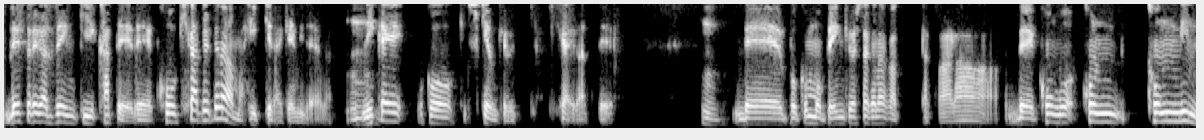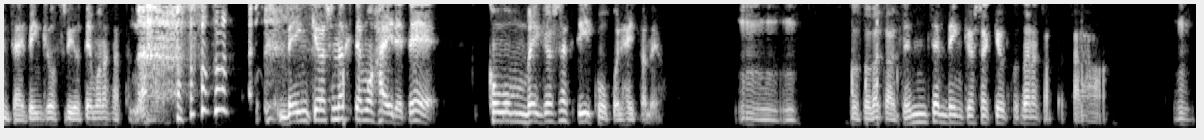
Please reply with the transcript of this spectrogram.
で、それが前期課程で、後期課程ってのはまあ筆記だけみたいな。うん。2回、こう、試験を受ける機会があって、うん。で、僕も勉強したくなかったから、で、今後、金、金輪際勉強する予定もなかったから、勉強しなくても入れて、今後も勉強しなくていい高校に入ったのよ。うんうんそうそう、だから全然勉強した記憶がなかったから、うん。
